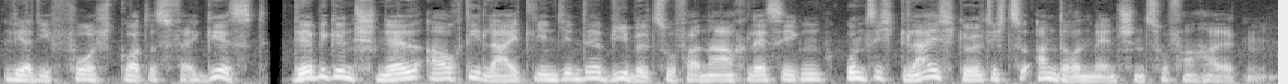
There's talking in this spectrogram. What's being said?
Wer die Furcht Gottes vergisst, der beginnt schnell auch die Leitlinien der Bibel zu vernachlässigen und sich gleichgültig zu anderen Menschen zu verhalten.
